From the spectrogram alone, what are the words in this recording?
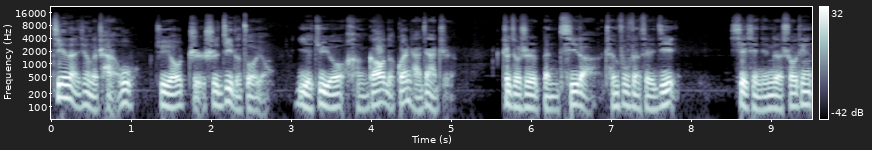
阶段性的产物，具有指示剂的作用，也具有很高的观察价值。这就是本期的陈腐粉碎机，谢谢您的收听。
